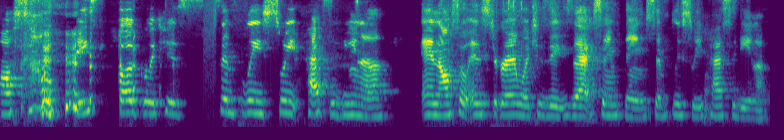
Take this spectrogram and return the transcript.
Also, Facebook, which is Simply Sweet Pasadena. And also Instagram, which is the exact same thing, Simply Sweet Pasadena.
